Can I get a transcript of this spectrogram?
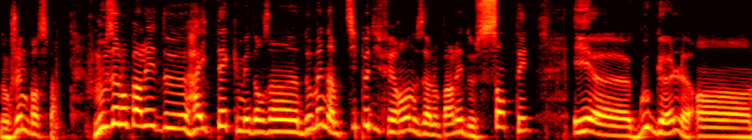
Donc je ne pense pas. Nous allons parler de high-tech, mais dans un domaine un petit peu différent. Nous allons parler de santé. Et Google, en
